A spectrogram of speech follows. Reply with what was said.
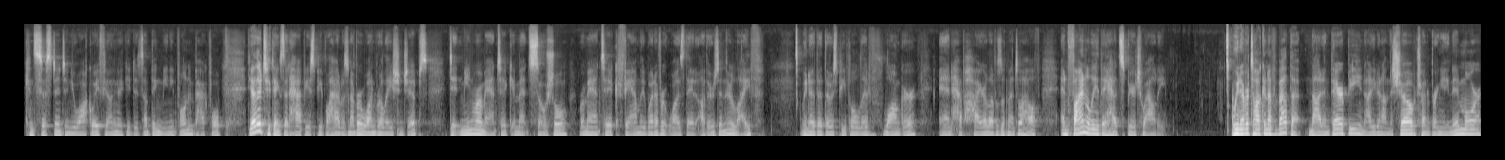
consistent, and you walk away feeling like you did something meaningful and impactful. The other two things that happiest people had was number one, relationships. Didn't mean romantic. It meant social, romantic, family, whatever it was. They had others in their life. We know that those people live longer and have higher levels of mental health. And finally, they had spirituality. We never talk enough about that. Not in therapy, not even on the show. I'm trying to bring it in more,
